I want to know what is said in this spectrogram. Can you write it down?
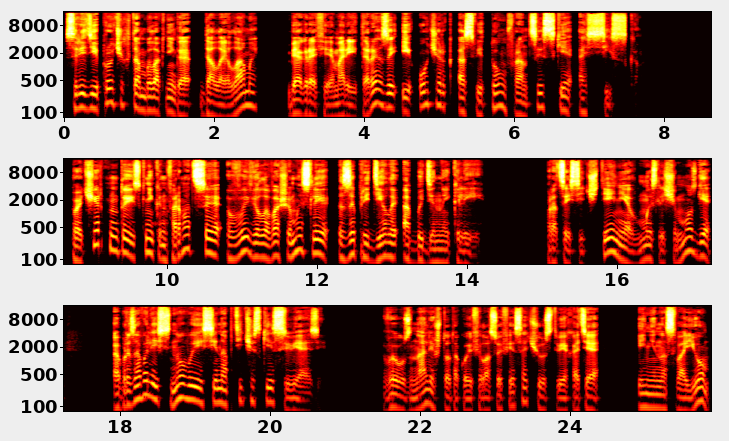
Среди прочих там была книга Далай-ламы, биография Марии Терезы и очерк о святом Франциске Ассизском. Почерпнутая из книг информация вывела ваши мысли за пределы обыденной колеи. В процессе чтения в мыслящем мозге образовались новые синаптические связи. Вы узнали, что такое философия сочувствия, хотя и не на своем,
